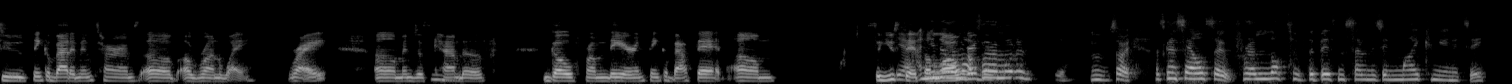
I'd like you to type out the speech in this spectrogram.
to think about it in terms of a runway right? Um and just mm-hmm. kind of go from there and think about that. Um so you yeah, said the you know, longer for a lot of yeah. Mm, sorry, I was going to say also for a lot of the business owners in my community,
